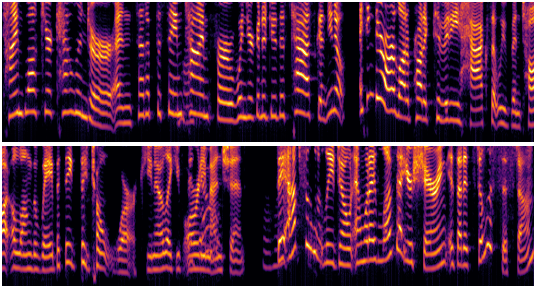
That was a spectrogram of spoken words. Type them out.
time block your calendar and set up the same mm-hmm. time for when you're going to do this task. And, you know, I think there are a lot of productivity hacks that we've been taught along the way, but they, they don't work, you know, like you've already mentioned. Mm-hmm. They absolutely don't. And what I love that you're sharing is that it's still a system.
